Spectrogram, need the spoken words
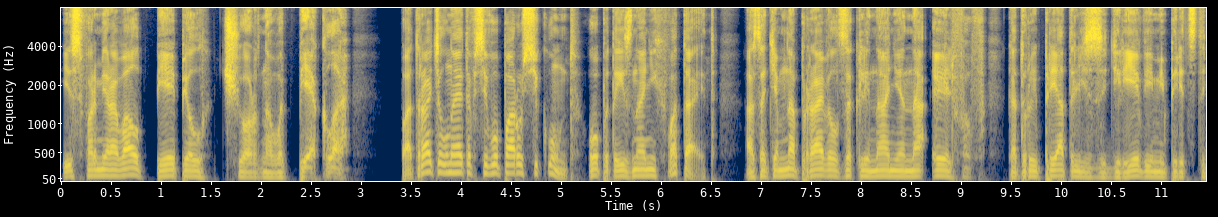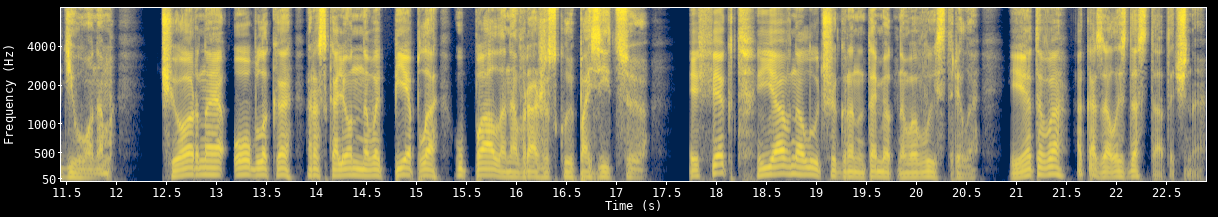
и сформировал пепел черного пекла. Потратил на это всего пару секунд, опыта и знаний хватает, а затем направил заклинание на эльфов, которые прятались за деревьями перед стадионом. Черное облако раскаленного пепла упало на вражескую позицию. Эффект явно лучше гранатометного выстрела, и этого оказалось достаточно.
